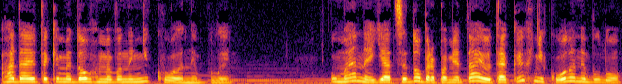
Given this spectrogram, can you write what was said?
Гадаю, такими довгими вони ніколи не були. У мене, я це добре пам'ятаю, таких ніколи не було.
